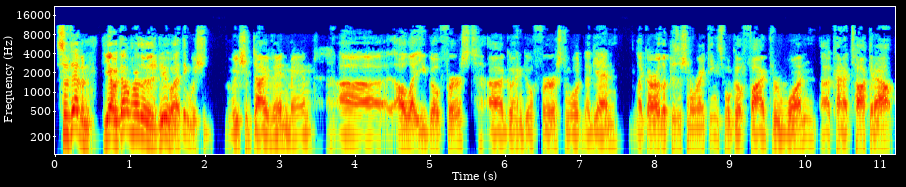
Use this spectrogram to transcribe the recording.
So Devin, yeah, without further ado, I think we should we should dive in, man. Uh, I'll let you go first. Uh, go ahead and go first. We'll again, like our other positional rankings, we'll go five through one, uh, kind of talk it out.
